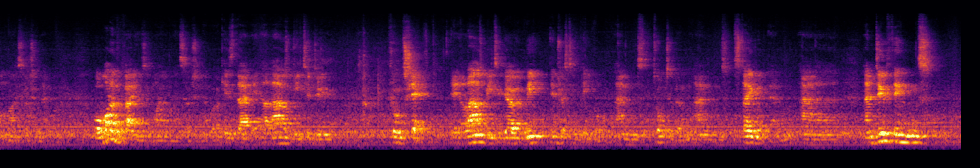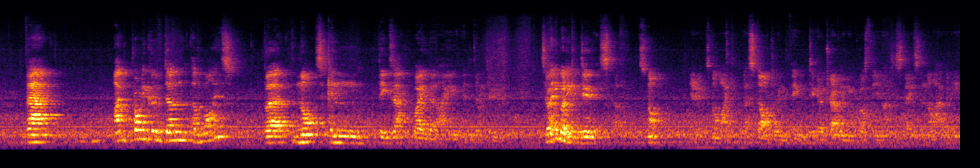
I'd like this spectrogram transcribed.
online social network? Well, one of the values of my online social network is that it allows me to do cool shit. It allows me to go and meet interesting people and talk to them and stay with them and do things that I probably could have done otherwise, but not in the exact way that I ended up doing it. So anybody can do this stuff. It's not, you know, it's not like a startling thing to go travelling across the United States and not have any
